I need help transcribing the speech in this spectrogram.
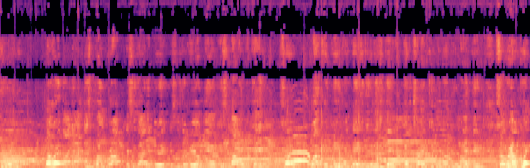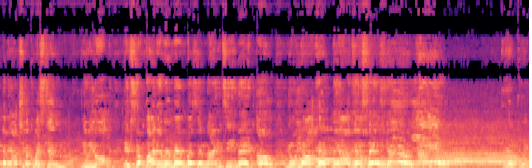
Don't worry about that. That's punk rock. This is how they do it. This is the real deal. It's live, okay? So work with me. When Dave's doing his thing, I'm going to try and keep you know, do my thing. So real quick, let me ask you a question. New York, if somebody remembers in 1980, New York, help me out and say, yo! Yo! Real quick.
